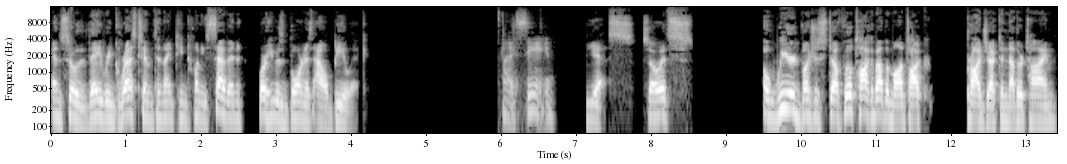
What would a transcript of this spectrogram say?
And so they regressed him to 1927, where he was born as Al Bielek. I see. Yes. So it's a weird bunch of stuff. We'll talk about the Montauk project another time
